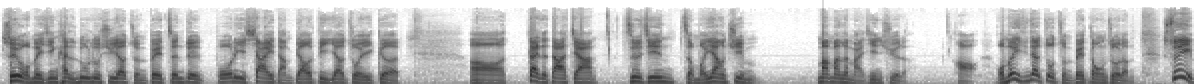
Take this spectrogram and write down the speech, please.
所以我们已经开始陆陆续续要准备针对玻璃下一档标的，要做一个啊，带着大家资金怎么样去慢慢的买进去了。好，我们已经在做准备动作了。所以，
